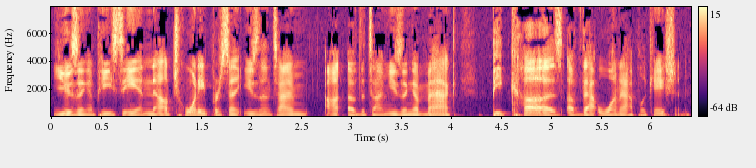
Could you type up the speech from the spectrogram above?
using a PC and now 20% using the time uh, of the time using a Mac because of that one application.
